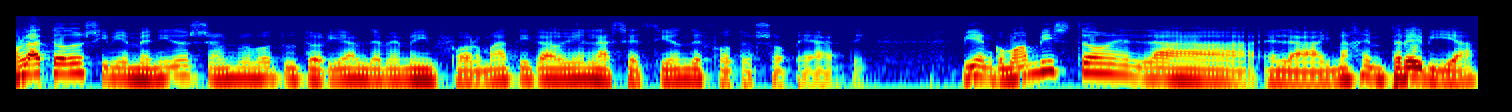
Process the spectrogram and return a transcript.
Hola a todos y bienvenidos a un nuevo tutorial de meme informática hoy en la sección de Photoshopearte. Bien, como han visto en la, en la imagen previa,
